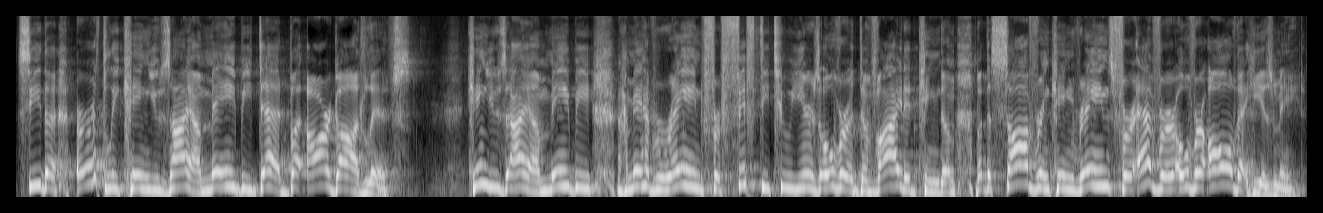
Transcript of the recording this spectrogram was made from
See, the earthly king Uzziah may be dead, but our God lives. King Uzziah may, be, may have reigned for 52 years over a divided kingdom, but the sovereign king reigns forever over all that he has made.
